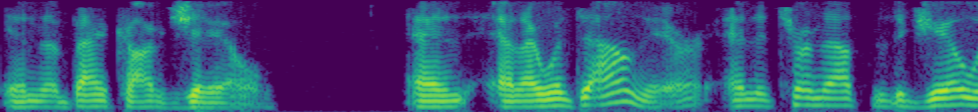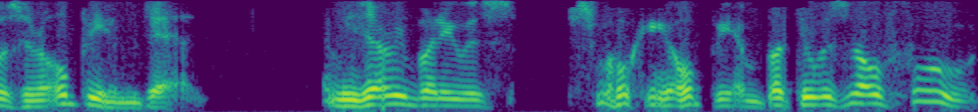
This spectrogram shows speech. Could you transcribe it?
in the Bangkok jail." And and I went down there, and it turned out that the jail was an opium den. I mean, everybody was smoking opium, but there was no food.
